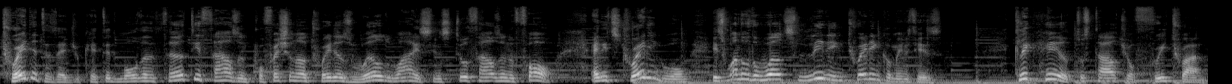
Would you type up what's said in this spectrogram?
TradeNet has educated more than 30,000 professional traders worldwide since 2004, and its trading room is one of the world's leading trading communities. Click here to start your free trial.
